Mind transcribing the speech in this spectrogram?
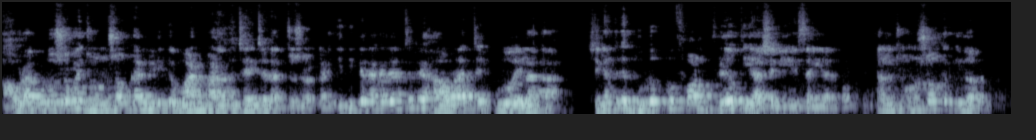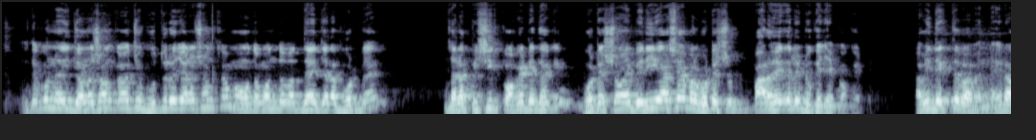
হাওড়া পুরসভায় জনসংখ্যার নিরিখে ওয়ার্ড বাড়াতে চাইছে রাজ্য সরকার। এদিকে দেখা যাচ্ছে যে হাওড়ার যে পুরো এলাকা, সেখান থেকে দু লক্ষ ফর্ম ফেরতই আসেনি এসআইআর তাহলে জনসংখ্যা কীভাবে দেখুন, এই জনসংখ্যা হচ্ছে ভুতুরে জনসংখ্যা, মমতা বন্দ্যোপাধ্যায়ের যারা ভোট ব্যাংক যারা পিসির পকেটে থাকে, ভোটের সময় বেরিয়ে আসে, আবার ভোটের পার হয়ে গেলে ঢুকে যায় পকেটে। আপনি দেখতে পাবেন না, এরা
